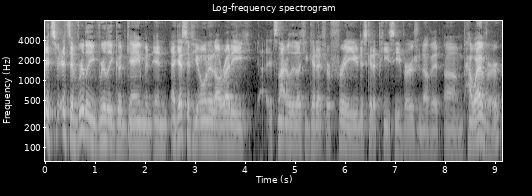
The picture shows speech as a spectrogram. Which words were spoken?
it's it's a really really good game, and, and I guess if you own it already, it's not really like you get it for free. You just get a PC version of it. Um, however,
